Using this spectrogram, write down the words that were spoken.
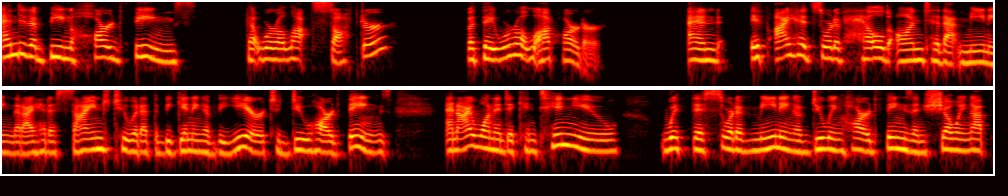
ended up being hard things that were a lot softer, but they were a lot harder. And if I had sort of held on to that meaning that I had assigned to it at the beginning of the year to do hard things, and I wanted to continue with this sort of meaning of doing hard things and showing up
